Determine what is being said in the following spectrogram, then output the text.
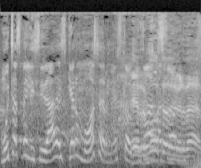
Muchas felicidades, qué hermosa Ernesto. Hermosa de verdad.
